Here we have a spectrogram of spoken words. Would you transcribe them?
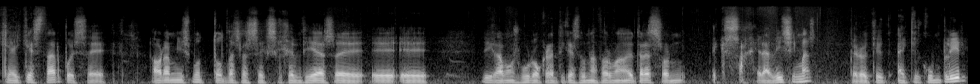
que hay que estar, pues, eh, ahora mismo todas las exigencias, eh, eh, digamos, burocráticas de una forma u otra son exageradísimas, pero hay que, hay que cumplir,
